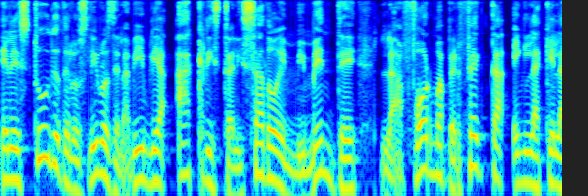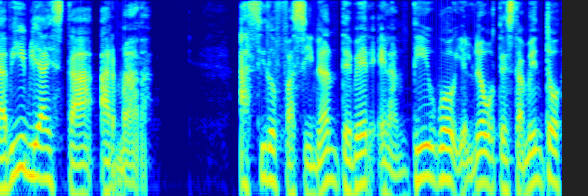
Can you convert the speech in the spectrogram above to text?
El estudio de los libros de la Biblia ha cristalizado en mi mente la forma perfecta en la que la Biblia está armada. Ha sido fascinante ver el Antiguo y el Nuevo Testamento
